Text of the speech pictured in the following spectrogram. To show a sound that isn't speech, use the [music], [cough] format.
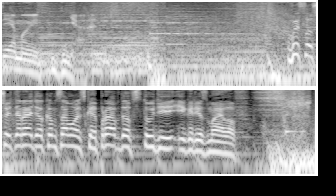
Темы дня. Вы слушаете радио «Комсомольская правда» в студии Игорь Измайлов.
